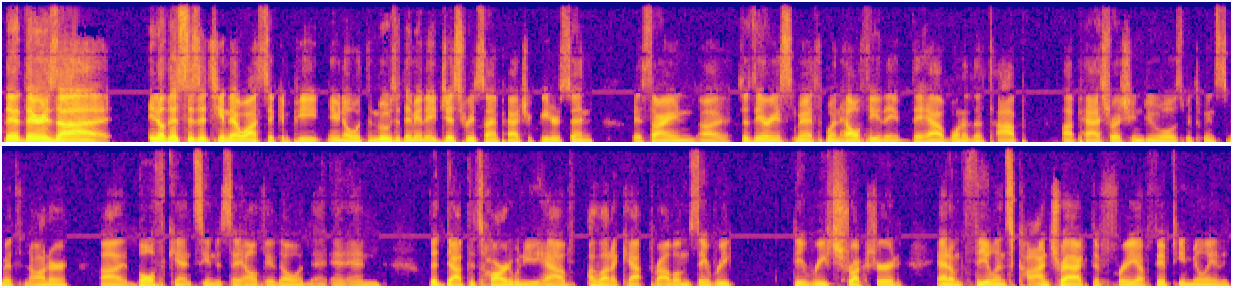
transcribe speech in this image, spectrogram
there, there's uh you know this is a team that wants to compete. You know with the moves that they made, they just re-signed Patrick Peterson. They signed uh, Smith when healthy. They they have one of the top uh, pass rushing duos between Smith and Hunter. Uh, both can't seem to stay healthy though, and, and and the depth is hard when you have a lot of cap problems. They re they restructured Adam Thielen's contract to free up 15 million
